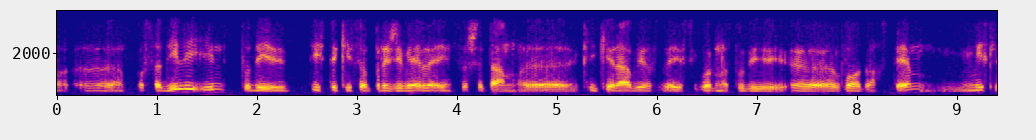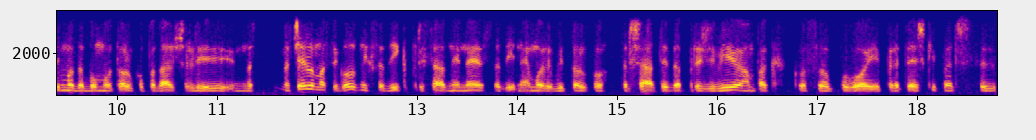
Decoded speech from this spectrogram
uh, posadili in tudi tiste, ki so preživele in so še tam, uh, ki, ki rabijo zdaj sigurno tudi uh, vodo. S tem mislimo, da bomo toliko podaljšali. Načeloma se gozdnih sadik pri sadni ne sadi, ne more biti toliko tršate, da preživijo, ampak ko so pogoji pretežki, pač se,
